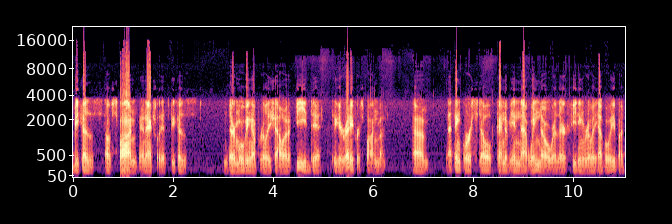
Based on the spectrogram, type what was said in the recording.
because of spawn, and actually it's because they're moving up really shallow to feed to to get ready for spawn. But um, I think we're still kind of in that window where they're feeding really heavily, but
